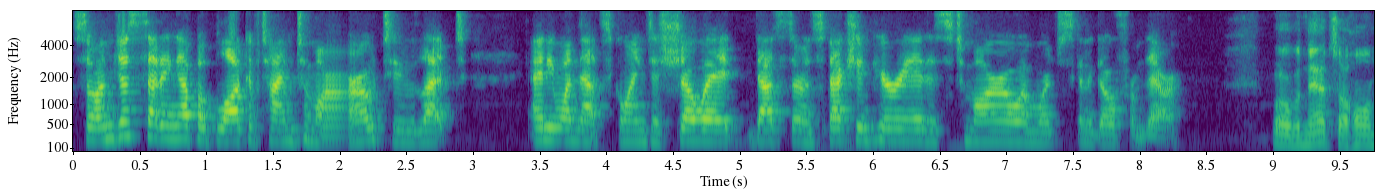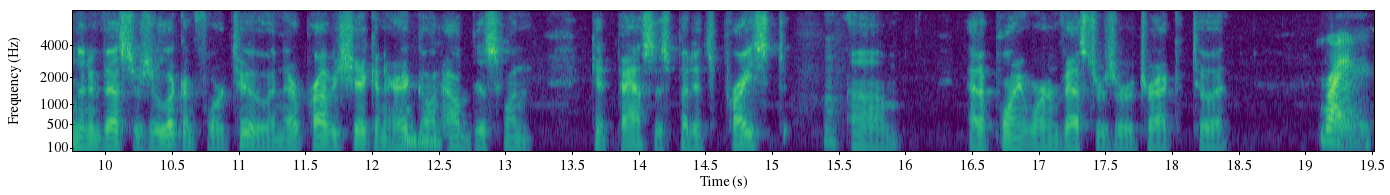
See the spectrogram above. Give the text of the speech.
so I'm just setting up a block of time tomorrow to let anyone that's going to show it. That's their inspection period is tomorrow, and we're just going to go from there. Well, when that's a home that investors are looking for too, and they're probably shaking their head, going, Mm-hmm. "How'd this one get past this?" But it's priced um, at a point where investors are attracted to it. Right.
